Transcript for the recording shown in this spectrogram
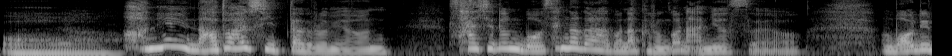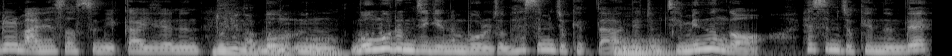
어. 아니 나도 할 수 있다 그러면 사실은 뭐 생각을 하거나 그런 건 아니었어요. 머리를 많이 썼으니까 이제는 눈이 나빠졌고 몸, 음, 몸을 움직이는 뭘 좀 했으면 좋겠다. 근데 어. 좀 재밌는 거 했으면 좋겠는데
